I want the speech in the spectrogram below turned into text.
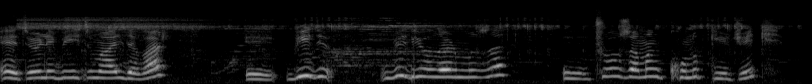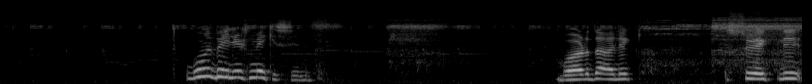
Evet öyle bir ihtimal de var. Ee, video videolarımıza e, çoğu zaman konuk gelecek. Bunu belirtmek istedim. Bu arada Alek sürekli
